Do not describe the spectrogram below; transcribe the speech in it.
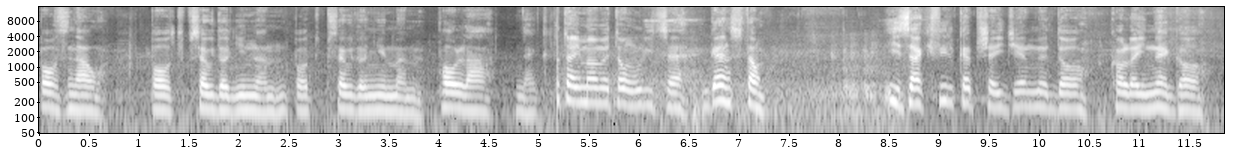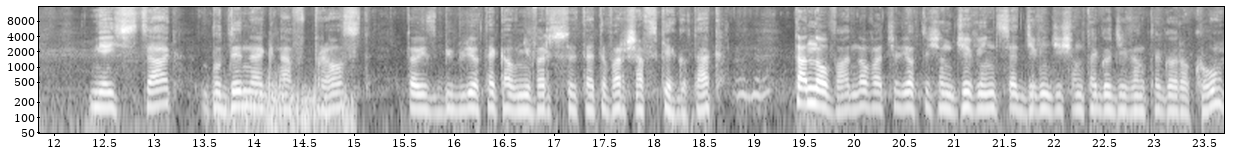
poznał pod pseudonimem, pod pseudonimem Pola Negri. Tutaj mamy tą ulicę gęstą i za chwilkę przejdziemy do kolejnego miejsca. Budynek na wprost to jest Biblioteka Uniwersytetu Warszawskiego, tak? Ta nowa, nowa, czyli od 1999 roku.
